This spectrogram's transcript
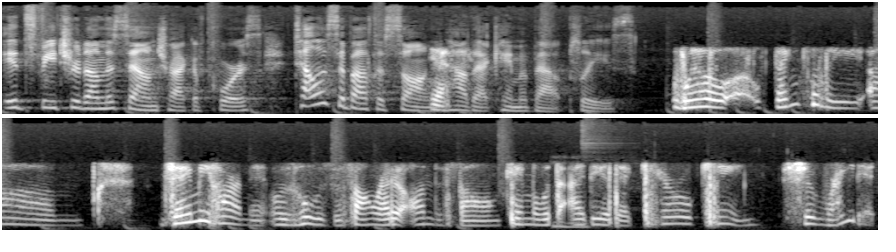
It's featured on the soundtrack, of course. Tell us about the song yes. and how that came about, please. Well, uh, thankfully, um, Jamie Hartman, who was the songwriter on the song, came up with the mm-hmm. idea that Carole King should write it.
